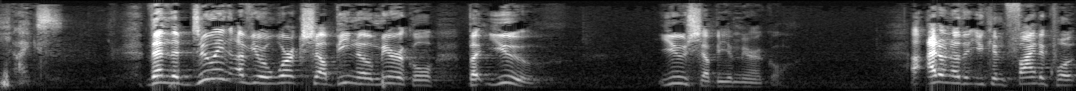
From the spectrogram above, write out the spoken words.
Yikes. Then the doing of your work shall be no miracle, but you, you shall be a miracle. I don't know that you can find a quote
